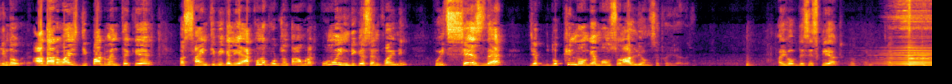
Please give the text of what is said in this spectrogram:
কিন্তু আদারওয়াইজ ডিপার্টমেন্ট থেকে বা সাইন্টিফিক্যালি এখনও পর্যন্ত আমরা কোনো ইন্ডিকেশন পাইনি হুইচ সেজ দ্যাট যে দক্ষিণবঙ্গে মনসুন আর্লি অনসেট হয়ে যাবে। I hope this is clear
